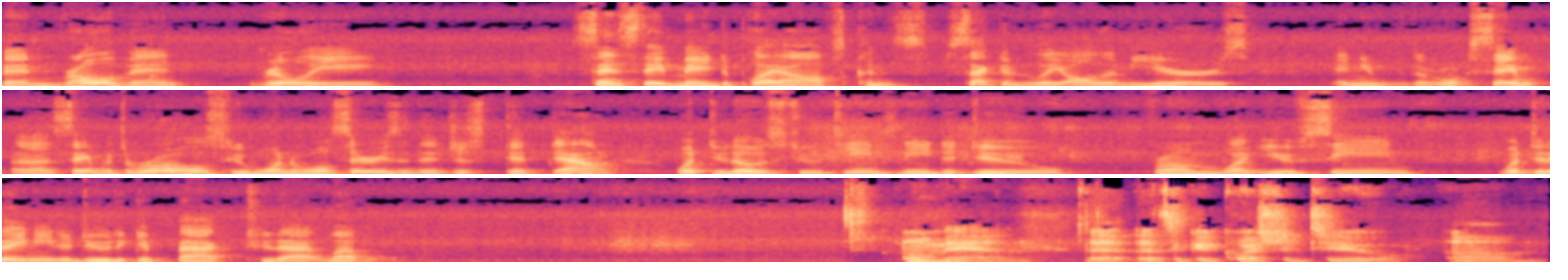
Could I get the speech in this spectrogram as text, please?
been relevant really since they've made the playoffs consecutively all them years. And the same uh, same with the Royals, who won the World Series and then just dipped down. What do those two teams need to do from what you've seen? What do they need to do to get back to that level? Oh man, that that's a good question too. Um,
